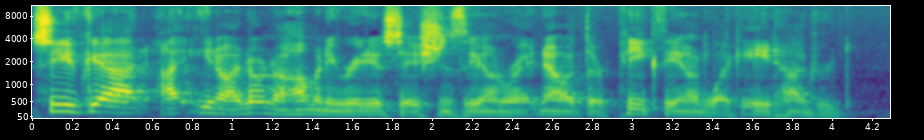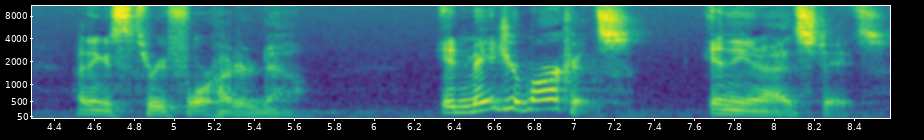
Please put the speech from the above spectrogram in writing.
So you've got, you know, I don't know how many radio stations they own right now. At their peak, they owned like 800. I think it's three, 400 now. In major markets in the United States.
